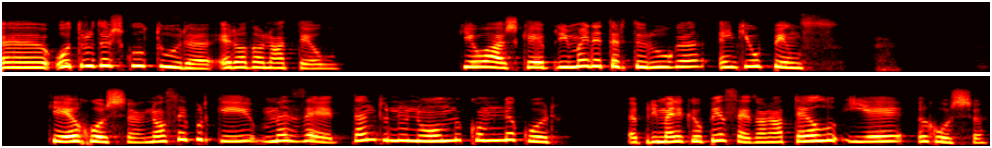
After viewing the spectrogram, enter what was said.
Uh, outro da escultura era o Donatello, que eu acho que é a primeira tartaruga em que eu penso, que é a roxa. Não sei porquê, mas é tanto no nome como na cor. A primeira que eu penso é Donatello e é a roxa.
